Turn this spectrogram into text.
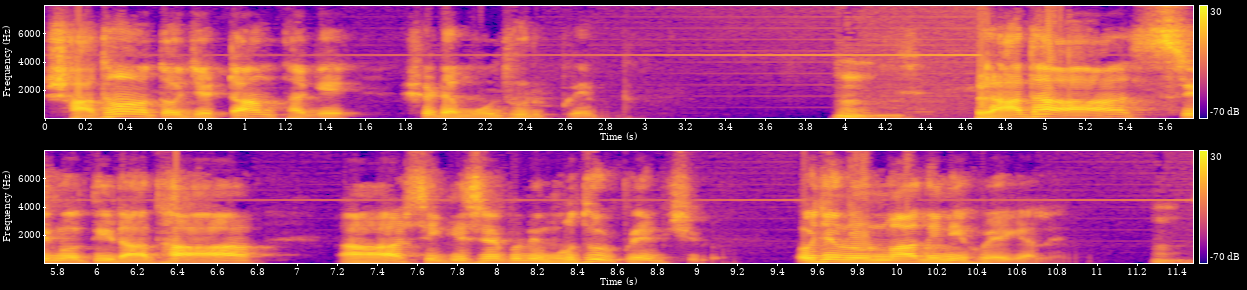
সাধারণত যে টান থাকে সেটা মধুর প্রেম। রাধা শ্রীমতী রাধা আর শ্রীকৃষ্ণের প্রতি মধুর প্রেম ছিল। ওই জন্য উন্মাদিনী হয়ে গেলেন। হুম।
